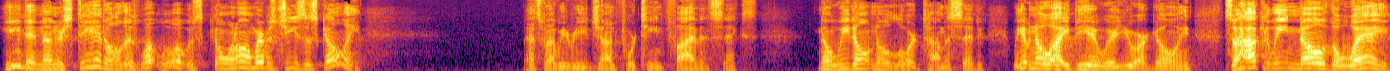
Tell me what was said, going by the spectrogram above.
he didn't understand all this. What, what was going on? Where was Jesus going? That's why we read John 14, 5 and 6. No, we don't know, Lord, Thomas said. We have no idea where you are going. So, how can we know the way?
